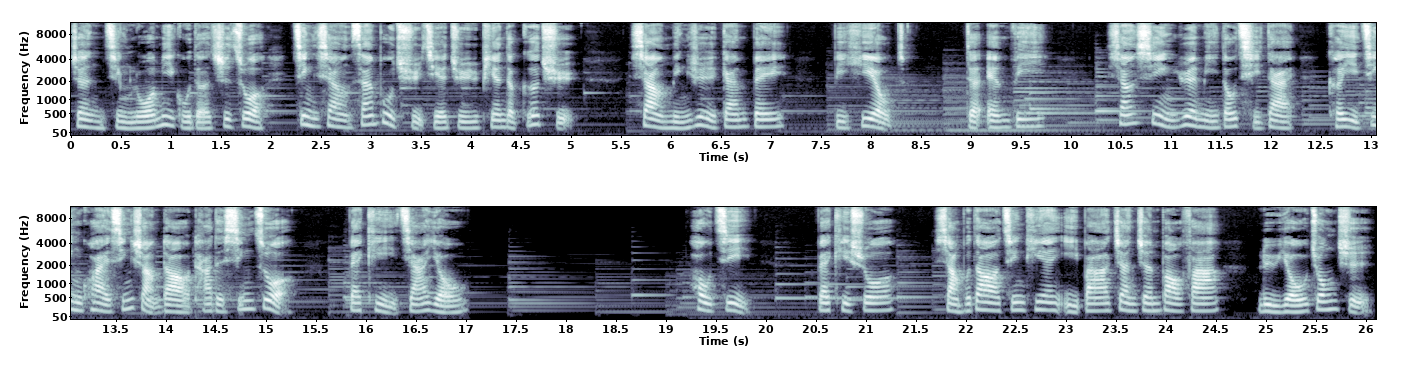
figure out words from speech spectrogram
正紧锣密鼓地制作镜像三部曲结局篇的歌曲，向明日干杯，Be Healed 的 MV。相信乐迷都期待可以尽快欣赏到他的新作。Becky 加油！后记：Becky 说：“想不到今天以巴战争爆发，旅游终止，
